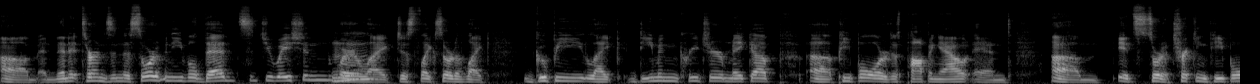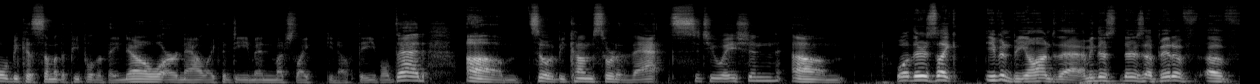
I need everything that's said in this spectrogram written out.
Um, and then it turns into sort of an Evil Dead situation where, Mhm. like, just like sort of like goopy, like demon creature makeup uh, people are just popping out, and um, it's sort of tricking people because some of the people that they know are now like the demon, much like you know the Evil Dead. Um, so it becomes sort of that situation. Um, Well, there's like even beyond that. I mean, there's there's a bit of of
